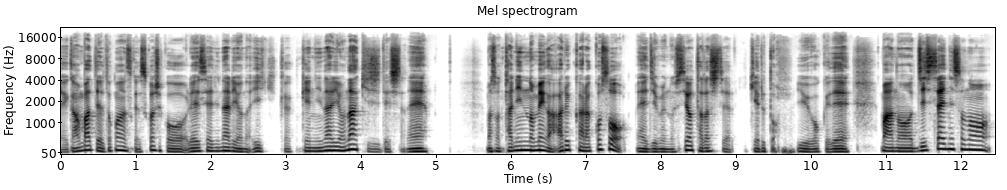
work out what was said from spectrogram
え、頑張ってるところなんですけど、少しこう冷静になるような、いいきっかけになるような記事でしたね。まあその他人の目があるからこそ、え、自分の姿勢を正していけるというわけで、まああの、実際にその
